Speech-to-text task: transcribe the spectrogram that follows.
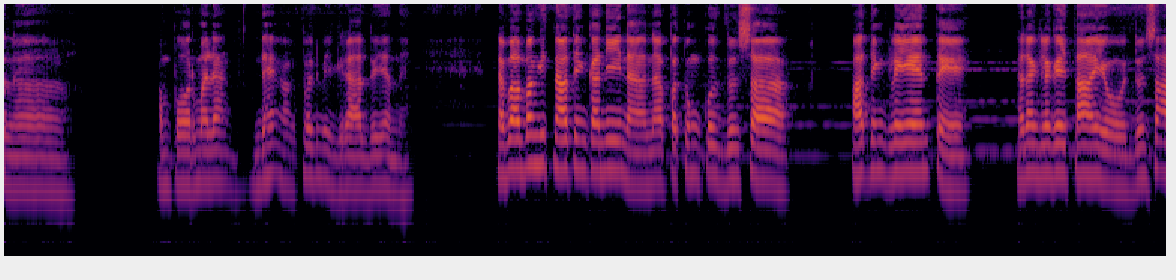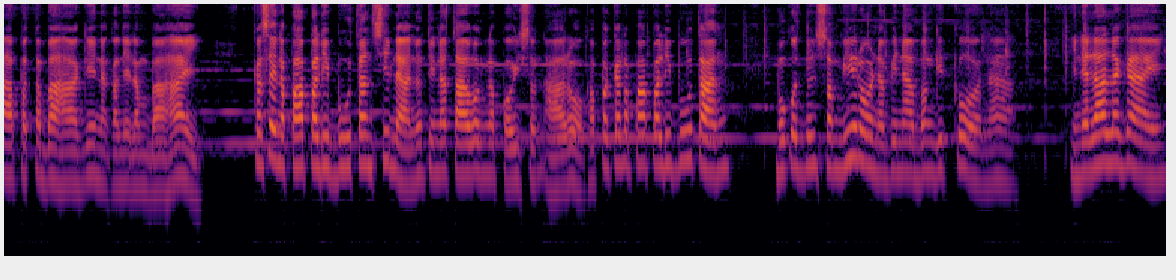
na pamporma lang. Hindi, actually may grado yan eh. Nababanggit natin kanina na patungkol dun sa ating kliyente na naglagay tayo dun sa apat na bahagi ng kanilang bahay. Kasi napapalibutan sila nung tinatawag na poison arrow. Kapag ka napapalibutan, bukod dun sa mirror na binabanggit ko na inalalagay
